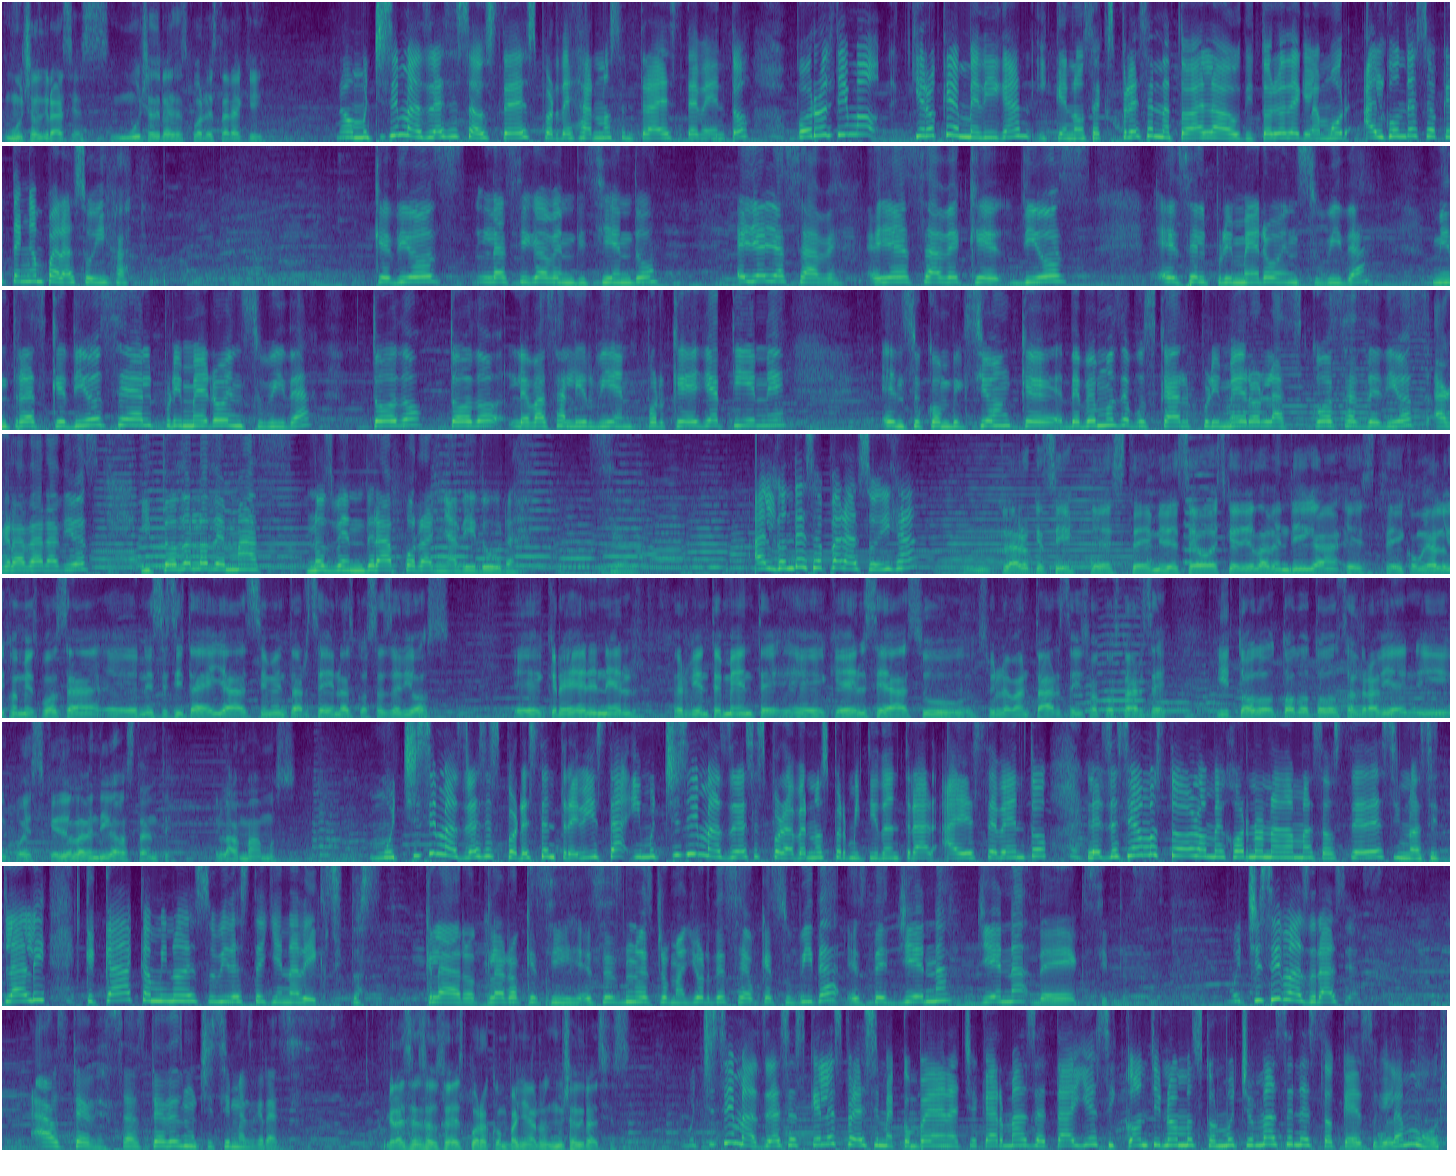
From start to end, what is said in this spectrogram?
muchas gracias, muchas gracias por estar aquí. No, muchísimas gracias a ustedes por dejarnos entrar a este evento. Por último, quiero que me digan y que nos expresen a todo el auditorio de Glamour algún deseo que tengan para su hija que Dios la siga bendiciendo. Ella ya sabe, ella ya sabe que Dios es el primero en su vida. Mientras que Dios sea el primero en su vida, todo, todo le va a salir bien, porque ella tiene en su convicción que debemos de buscar primero las cosas de Dios, agradar a Dios y todo lo demás nos vendrá por añadidura. ¿Algún deseo para su hija? Claro que sí, este, mi deseo es que Dios la bendiga, este, como ya lo dijo mi esposa, eh, necesita ella cimentarse en las cosas de Dios, eh, creer en Él fervientemente, eh, que Él sea su, levantarse y su acostarse y todo, todo, todo saldrá bien y pues que Dios la bendiga bastante, que la amamos. Muchísimas gracias por esta entrevista y muchísimas gracias por habernos permitido entrar a este evento. Les deseamos todo lo mejor, no nada más a ustedes, sino a Citlali, que cada camino de su vida esté llena de éxitos. Claro, claro que sí. Ese es nuestro mayor deseo, que su vida esté llena, llena de éxitos. Muchísimas gracias. A ustedes, a ustedes muchísimas gracias. Gracias a ustedes por acompañarnos, muchas gracias. Muchísimas gracias. ¿Qué les parece si me acompañan a checar más detalles y continuamos con mucho más en esto que es glamour?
